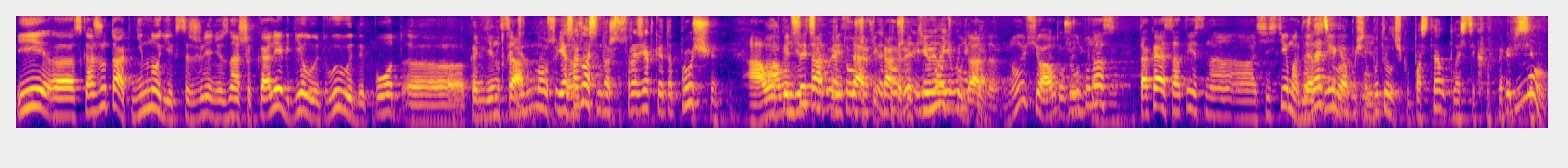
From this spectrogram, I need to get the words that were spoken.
И э, скажу так, немногие, к сожалению, из наших коллег делают выводы под э, конденсат. Ну, я согласен, да, что с розеткой это проще. А, а вот а конденсат, вот представьте, это уже, как это, это тянуть куда-то. Ну и все, а вот, вот у нас... Да такая, соответственно, а, система Это для знаете, слива. как обычно бутылочку поставил пластиковую. Ну,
